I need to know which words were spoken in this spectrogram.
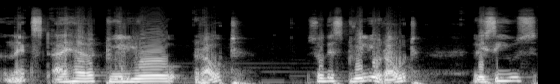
Next, I have a Twilio route. So this Twilio route receives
